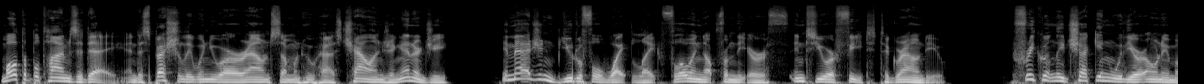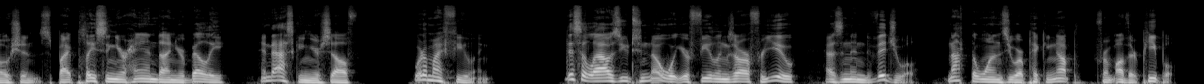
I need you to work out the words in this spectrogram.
Multiple times a day, and especially when you are around someone who has challenging energy, imagine beautiful white light flowing up from the earth into your feet to ground you. Frequently check in with your own emotions by placing your hand on your belly and asking yourself, What am I feeling? This allows you to know what your feelings are for you as an individual, not the ones you are picking up from other people.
